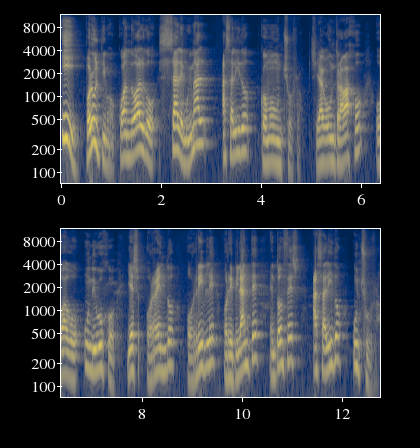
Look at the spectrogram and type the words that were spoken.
Y, por último, cuando algo sale muy mal, ha salido como un churro. Si hago un trabajo o hago un dibujo y es horrendo, horrible, horripilante, entonces ha salido un churro.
